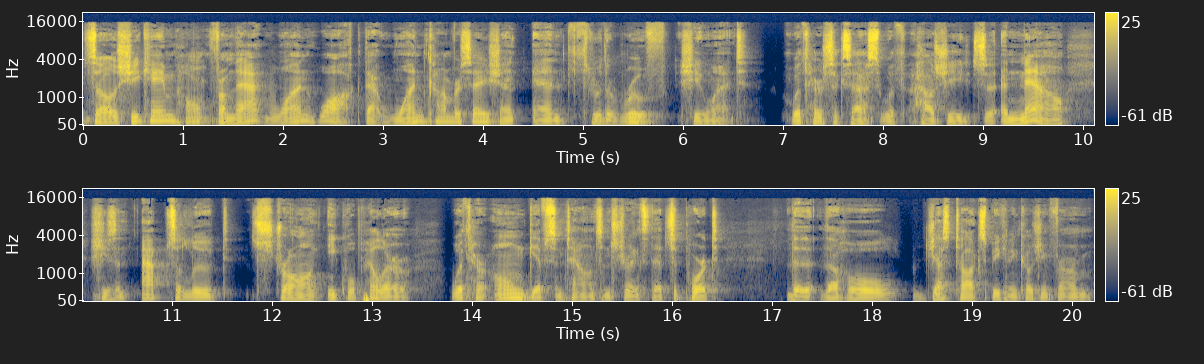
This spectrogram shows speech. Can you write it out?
So she came home from that one walk, that one conversation, and through the roof she went with her success, with how she, and now she's an absolute strong, equal pillar with her own gifts and talents and strengths that support the the whole JessTalk speaking and coaching firm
